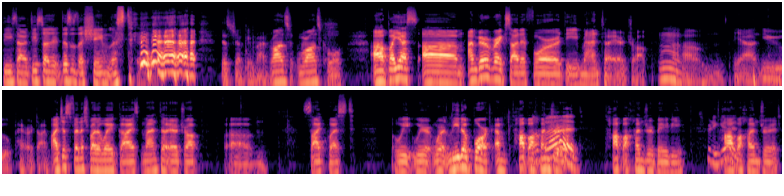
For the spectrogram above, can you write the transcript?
These are these are this is a shame list. Just joking, man. Ron's Ron's cool. Uh, but yes, um, I'm very very excited for the Manta airdrop. Mm. Um, yeah, new paradigm. I just finished, by the way, guys. Manta airdrop, um, side quest. We we're we're leaderboard. I'm top Not 100. bad. Top 100, baby. It's pretty good. top 100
